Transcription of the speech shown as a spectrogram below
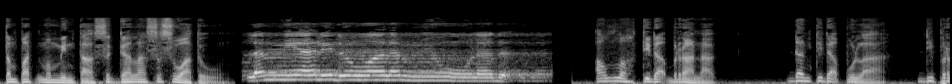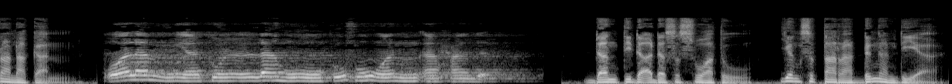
tempat meminta segala sesuatu. Lam yalid wa lam yulad. Allah tidak beranak dan tidak pula diperanakan. Dan tidak ada sesuatu yang setara dengan dia.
